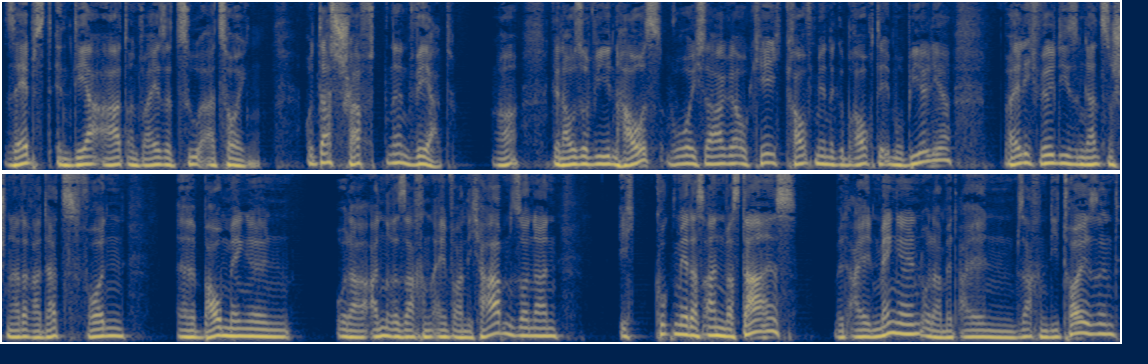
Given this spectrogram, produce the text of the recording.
selbst in der Art und Weise zu erzeugen. Und das schafft einen Wert. Ja, genauso wie ein Haus, wo ich sage, okay, ich kaufe mir eine gebrauchte Immobilie, weil ich will diesen ganzen Schnatteradatz von äh, Baumängeln oder andere Sachen einfach nicht haben, sondern ich gucke mir das an, was da ist, mit allen Mängeln oder mit allen Sachen, die toll sind.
